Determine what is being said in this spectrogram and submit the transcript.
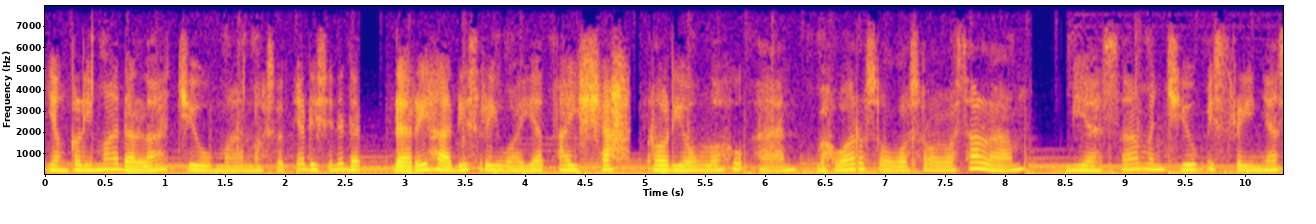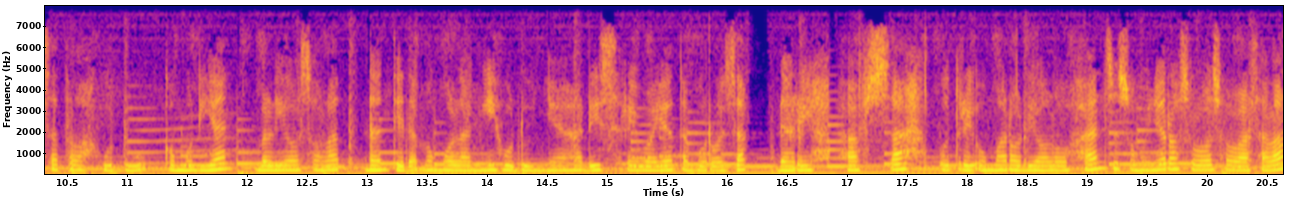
yang kelima adalah ciuman. Maksudnya di sini dari, hadis riwayat Aisyah radhiyallahu an bahwa Rasulullah SAW biasa mencium istrinya setelah wudhu. Kemudian beliau sholat dan tidak mengulangi wudhunya. Hadis riwayat Abu Rozak dari Hafsah putri Umar radhiyallahu sesungguhnya Rasulullah SAW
